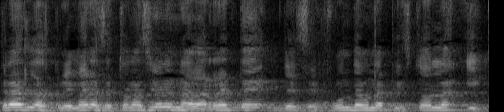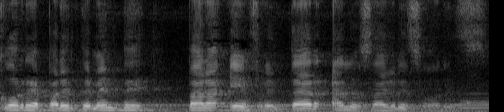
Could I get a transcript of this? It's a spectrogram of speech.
Tras las primeras detonaciones, Navarrete desenfunda una pistola y corre aparentemente para enfrentar a los agresores.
